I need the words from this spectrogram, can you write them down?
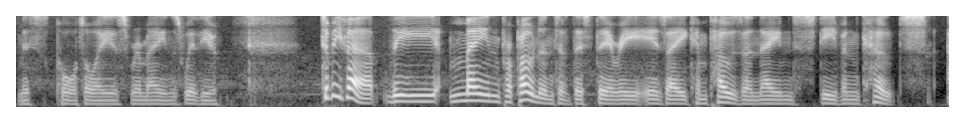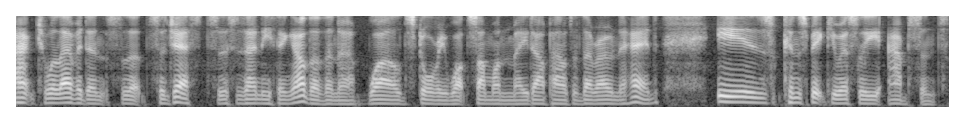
Miss Courtoy's remains with you. To be fair, the main proponent of this theory is a composer named Stephen Coates. Actual evidence that suggests this is anything other than a wild story what someone made up out of their own head is conspicuously absent.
